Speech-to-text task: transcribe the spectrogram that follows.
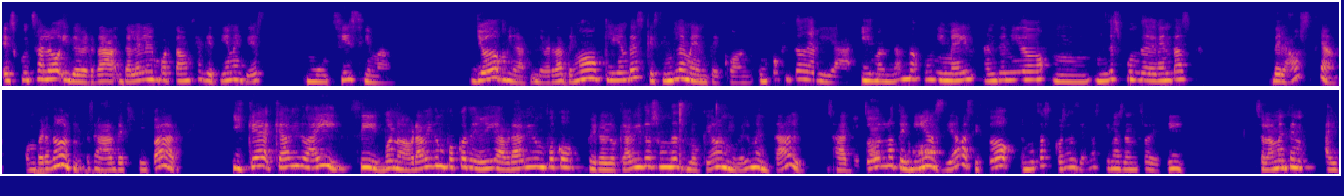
escúchalo y de verdad, dale la importancia que tiene, que es muchísima. Yo, mira, de verdad, tengo clientes que simplemente con un poquito de guía y mandando un email han tenido mm, un despunte de ventas de la hostia, con perdón, o sea, de flipar. ¿Y qué, qué, ha habido ahí? Sí, bueno, habrá habido un poco de guía, habrá habido un poco, pero lo que ha habido es un desbloqueo a nivel mental. O sea, todo lo tenías ya, y todo, muchas cosas ya las tienes dentro de ti. Solamente hay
